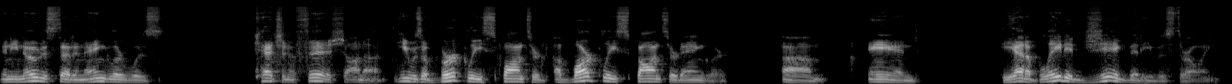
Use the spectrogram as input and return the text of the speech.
And he noticed that an angler was catching a fish on a he was a Berkley sponsored, a Barkley sponsored angler. Um, and he had a bladed jig that he was throwing.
